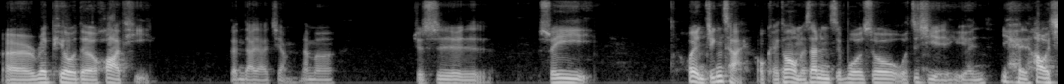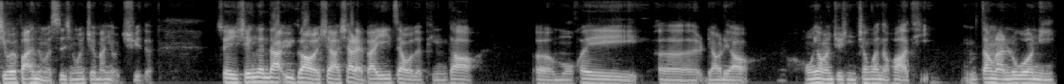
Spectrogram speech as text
呃 Repeal 的话题，跟大家讲。那么就是所以会很精彩。OK，通常我们三人直播的时候，我自己也很也很好奇会发生什么事情，我觉得蛮有趣的。所以先跟大家预告一下，下礼拜一在我的频道，呃，我们会呃聊聊红药丸觉醒相关的话题。嗯，当然，如果你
